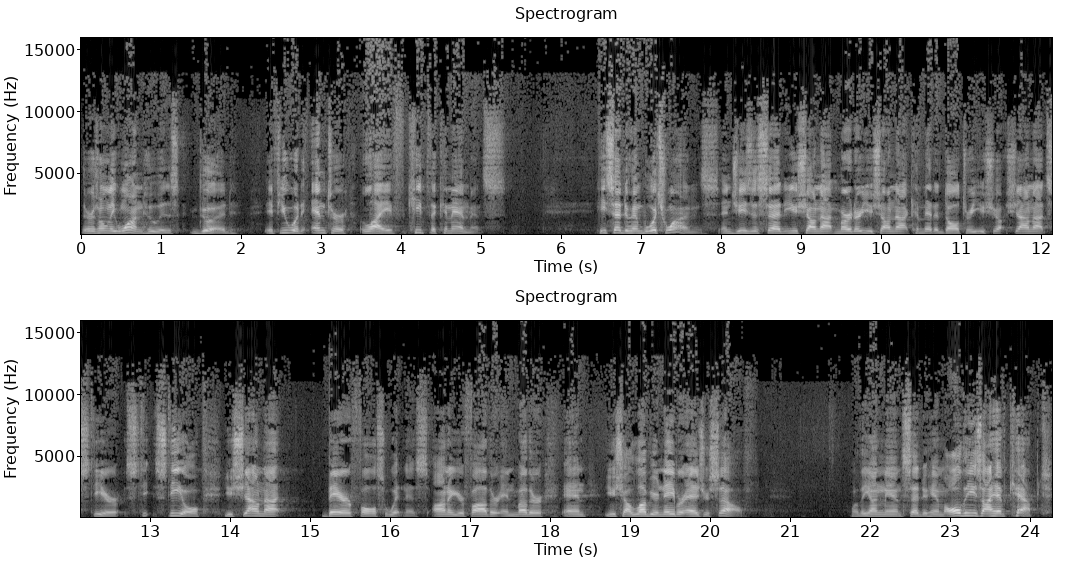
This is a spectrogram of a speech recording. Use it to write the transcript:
There is only one who is good. If you would enter life, keep the commandments. He said to him, Which ones? And Jesus said, You shall not murder, you shall not commit adultery, you shall not steer, steal, you shall not bear false witness. Honor your father and mother, and you shall love your neighbor as yourself. Well, the young man said to him, All these I have kept.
